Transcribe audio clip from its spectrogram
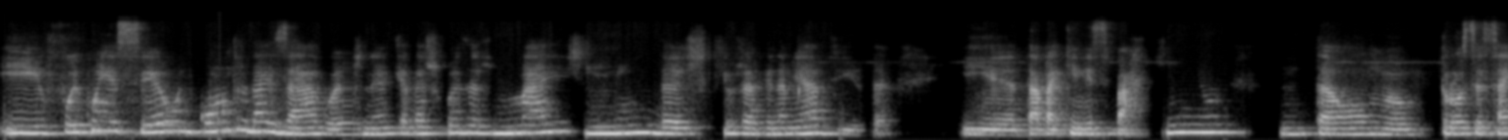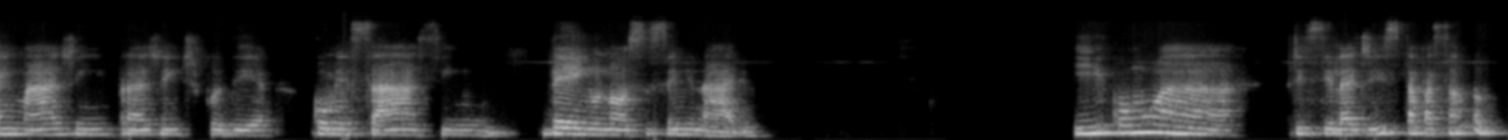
e fui conhecer o Encontro das Águas, né, que é das coisas mais lindas que eu já vi na minha vida. E estava aqui nesse barquinho, então eu trouxe essa imagem para a gente poder começar assim bem o nosso seminário. E como a Priscila disse, está passando?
